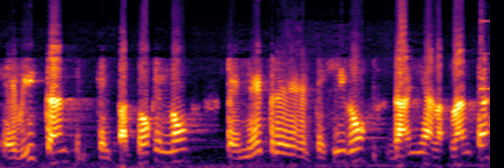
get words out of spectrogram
evitan que el patógeno penetre el tejido, dañe a la planta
